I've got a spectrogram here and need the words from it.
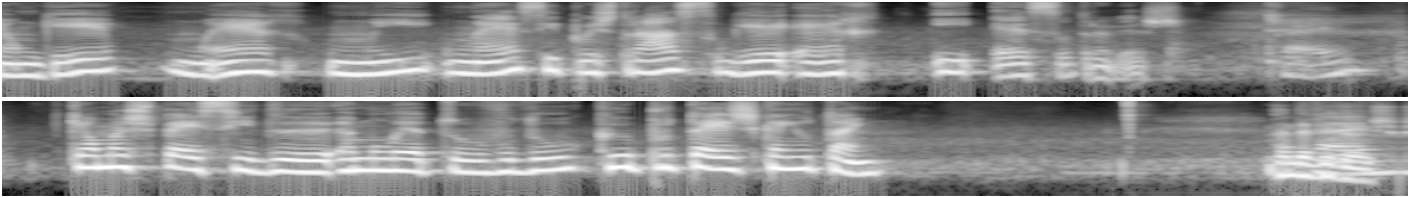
É um G, um R, um I, um S e depois traço G, R I S outra vez. Que é uma espécie de amuleto voodoo que protege quem o tem. Manda Ok. V2.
